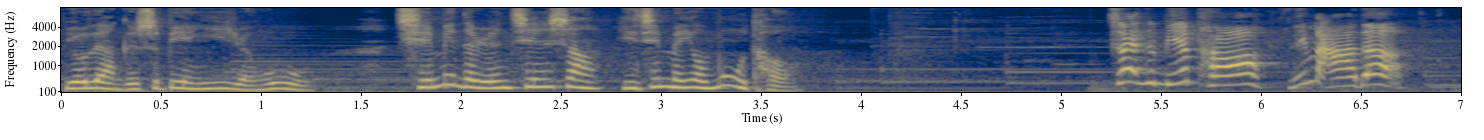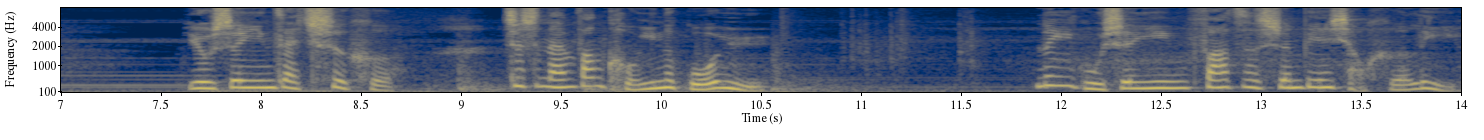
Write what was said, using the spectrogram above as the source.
有两个是便衣人物，前面的人肩上已经没有木头。站着别跑，你妈的！有声音在斥喝，这是南方口音的国语。另一股声音发自身边小河里，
